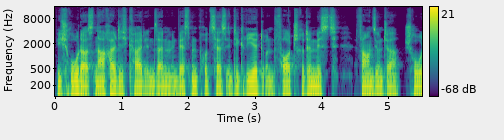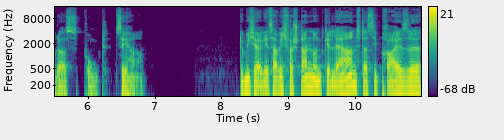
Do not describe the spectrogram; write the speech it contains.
Wie Schroders Nachhaltigkeit in seinem Investmentprozess integriert und Fortschritte misst, fahren Sie unter schroders.ch. Du Michael, jetzt habe ich verstanden und gelernt, dass die Preise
